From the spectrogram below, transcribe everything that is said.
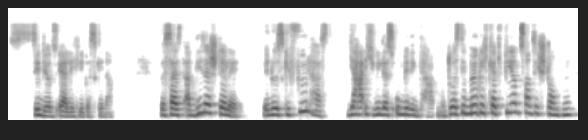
Sind wir uns ehrlich, lieber Skinner. Das heißt, an dieser Stelle, wenn du das Gefühl hast, ja, ich will das unbedingt haben und du hast die Möglichkeit, 24 Stunden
